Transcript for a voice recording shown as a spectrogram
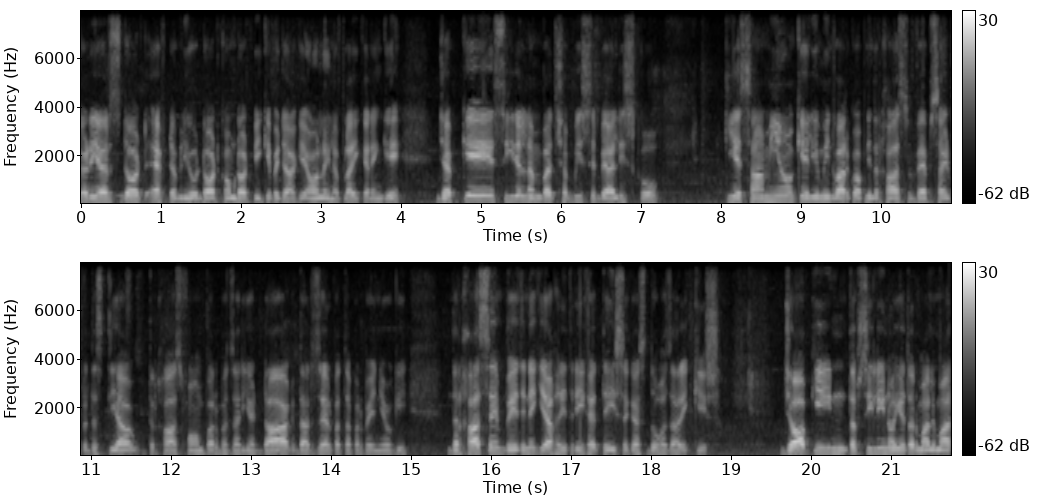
careers dot F W dot com dot P K पर जाके ऑनलाइन अप्लाई करेंगे। जबकि सीरियल नंबर 26 से 42 को की असामियों के लिए उम्मीदवार को अपनी दरख्वास्त वेबसाइट पर दस्तियाब दरख्वास्त फॉर्म पर बजरिया डाक दर्ज जैल पता पर भेजनी होगी। दरख्वास्तें भेजने की आखिरी तारीख है तेईस अगस्त दो हज़ार इक्कीस। जॉब की तफसीली नोयत और मालूम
